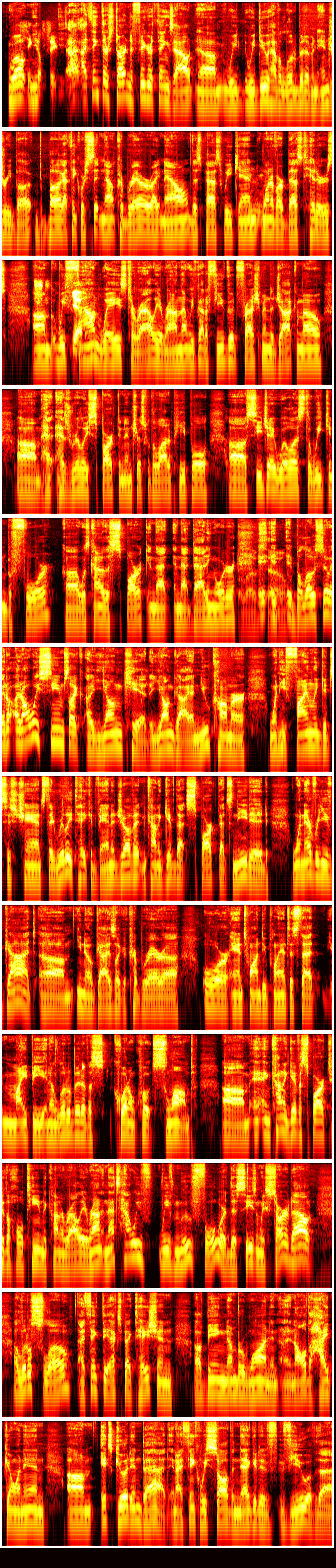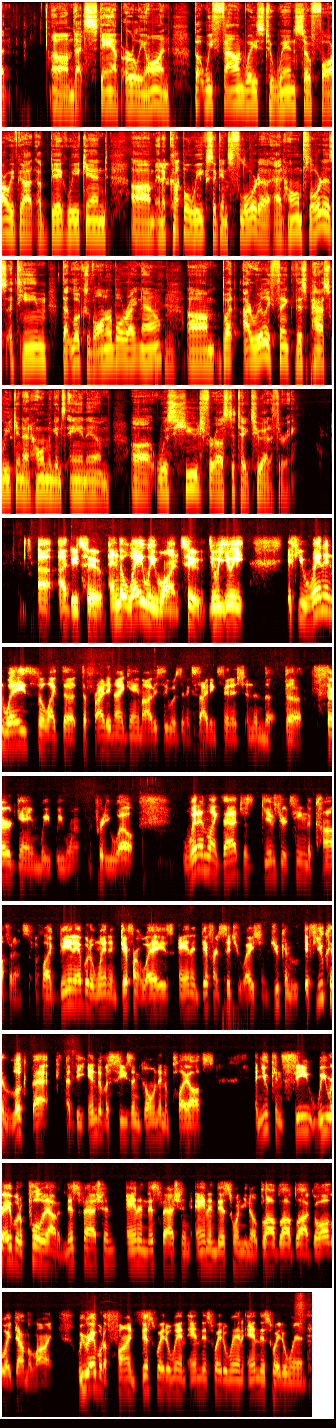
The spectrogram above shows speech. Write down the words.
well, I think you- they'll figure it out. I, I think they're starting to figure things out. Um, we we do have a little bit of an injury bug. bug. I think we're sitting out Cabrera right now. This past weekend, one of our best hitters. Um, but we've Mm-hmm. Yeah. found ways to rally around that. We've got a few good freshmen. DiGiacomo um, ha has really sparked an interest with a lot of people. Uh, C.J. Willis the weekend before uh, was kind of the spark in that in that batting order. Below it, so. it, it below so it, it always seems like a young kid, a young guy, a newcomer. When he finally gets his chance, they really take advantage of it and kind of give that spark that's needed. Whenever you've got um, you know guys like a Cabrera or Antoine Duplantis that might be in a little bit of a quote unquote slump um, and, and kind of give a spark to the whole team to kind of rally around. And that's how we've we've moved forward this season. We started out a little slow. I think the expectation of being number one and, and all the hype going in, um, it's good and bad. And I think we saw the negative view of that um, that stamp early on, but we found ways to win so far. We've got a big weekend um, in a couple weeks against Florida at home. Florida's a team that looks vulnerable right now, um, but I really think this past weekend at home against A and M uh, was huge for us to take two out of three. Uh, I do too, and the way we won too. Do we? we if you win in ways, so like the the Friday night game obviously was an exciting finish, and then the the third game we we won pretty well. Winning like that just gives your team the confidence of like being able to win in different ways and in different situations. You can if you can look back at the end of a season going into playoffs and you can see we were able to pull it out in this fashion and in this fashion and in this one, you know, blah blah blah, go all the way down the line. We were able to find this way to win and this way to win and this way to win.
